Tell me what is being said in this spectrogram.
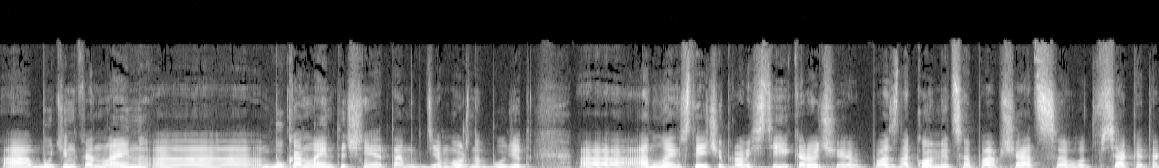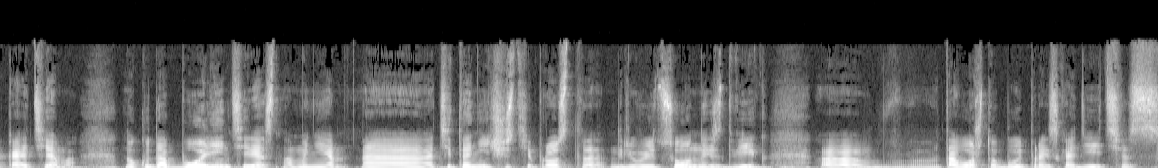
Booking Online, Book Online, точнее, там, где можно будет а, онлайн-встречи провести и, короче, познакомиться, пообщаться, вот всякая такая тема. Но куда более интересно мне а, титанический, просто революционный сдвиг а, того, что будет происходить с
